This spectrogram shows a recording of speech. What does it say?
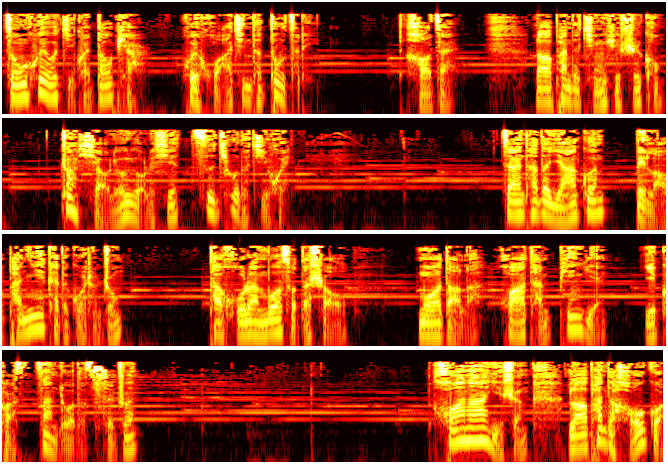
总会有几块刀片会滑进他肚子里。好在。老潘的情绪失控，让小刘有了些自救的机会。在他的牙关被老潘捏开的过程中，他胡乱摸索的手摸到了花坛边沿一块散落的瓷砖。哗啦一声，老潘的喉管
